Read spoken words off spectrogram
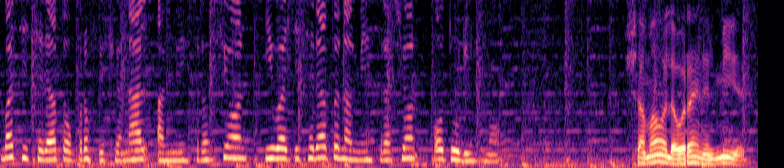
bachillerato profesional, administración y bachillerato en administración o turismo. Llamado laboral en el MIDES,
